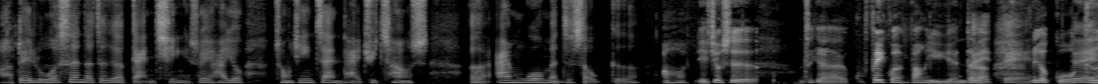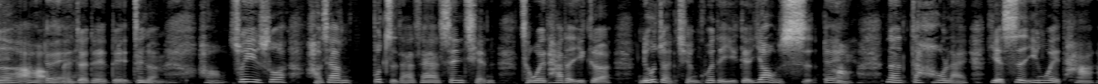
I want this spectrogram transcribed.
啊对罗森的这个感情，所以他又重新站台去唱呃《I'm Woman》这首歌。哦，也就是这个非官方语言的那个国歌啊，对。哎对对对，这个嗯。好，所以说好像不止在他生前成为他的一个扭转乾坤的一个钥匙，对啊，那到后来也是因为他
